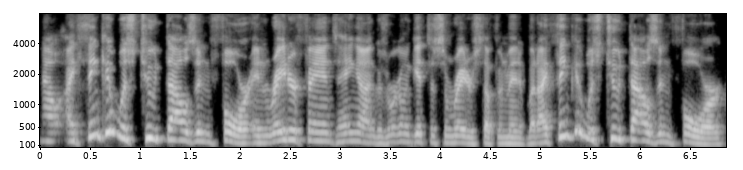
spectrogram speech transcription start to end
Now, I think it was 2004, and Raider fans, hang on, because we're going to get to some Raider stuff in a minute, but I think it was 2004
